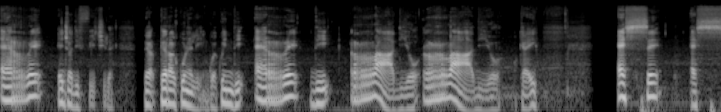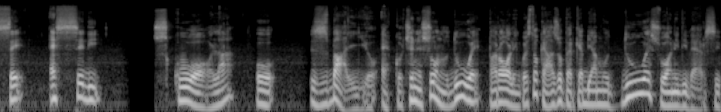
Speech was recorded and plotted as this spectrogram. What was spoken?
R è già difficile per, per alcune lingue, quindi R di radio, radio, ok? S, S, S di scuola o sbaglio. Ecco, ce ne sono due parole in questo caso perché abbiamo due suoni diversi.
